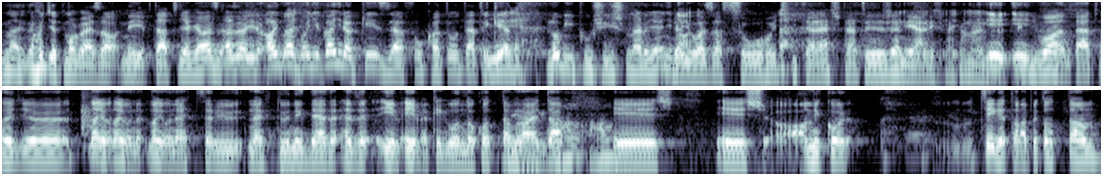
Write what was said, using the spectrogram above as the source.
na, hogy jött maga ez a név? Tehát ugye az, az annyira, annyi- mondjuk annyira kézzelfogható, tehát hogy ilyen logikus is, mert hogy annyira jó az a szó, hogy hiteles, tehát hogy zseniális nekem nagyon Í- tetszik. így van, tehát hogy nagyon, nagyon, nagyon egyszerűnek tűnik, de ez, ez év, évekig gondolkodtam Évekig, rajta, aha, aha. És, és amikor céget alapítottam,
